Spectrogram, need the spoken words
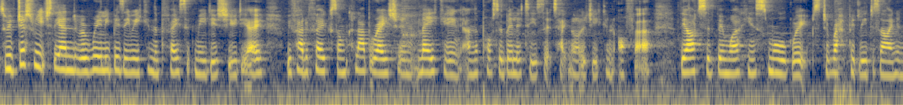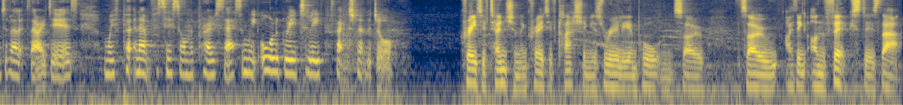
So we've just reached the end of a really busy week in the Pervasive Media studio. We've had a focus on collaboration, making and the possibilities that technology can offer. The artists have been working in small groups to rapidly design and develop their ideas and we've put an emphasis on the process and we all agreed to leave perfection at the door. Creative tension and creative clashing is really important so so I think unfixed is that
